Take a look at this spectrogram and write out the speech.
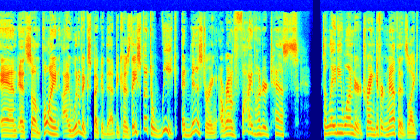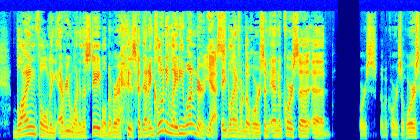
And at some point, I would have expected that because they spent a week administering around 500 tests to Lady Wonder, trying different methods like blindfolding everyone in the stable. Remember, I said that, including Lady Wonder. Yes. They blindfolded the horse. And, and of course, uh, uh, of a course, a horse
